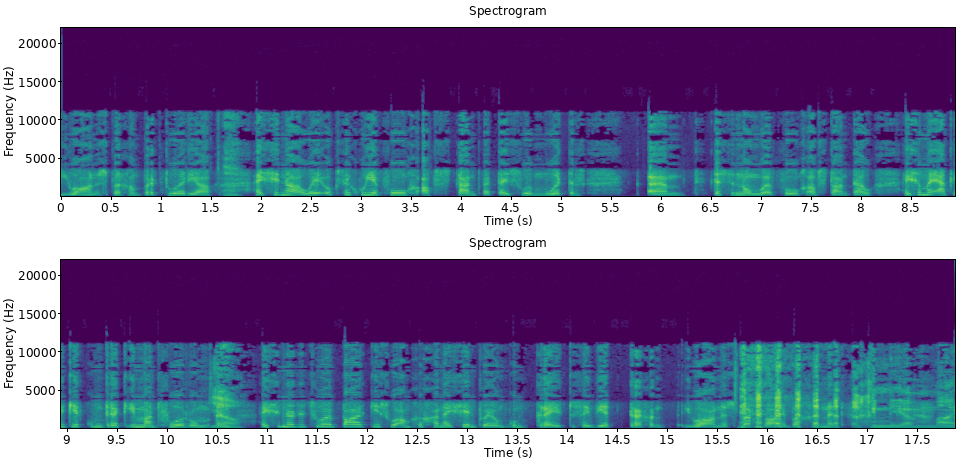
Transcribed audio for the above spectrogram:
Johannesburg en Pretoria. Ah. Hy sê nou hy ook sy goeie volgafstand wat hy so motors ehm um, tussen hom 'n volgafstand hou. Hy sê my elke keer kom druk iemand voor hom ja. in. Hy sê nou dit so 'n paar keer so aangegaan. Hy sê toe hy hom kom kry toe hy weer terug in Johannesburg waar hy begin het. Ag nee man.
